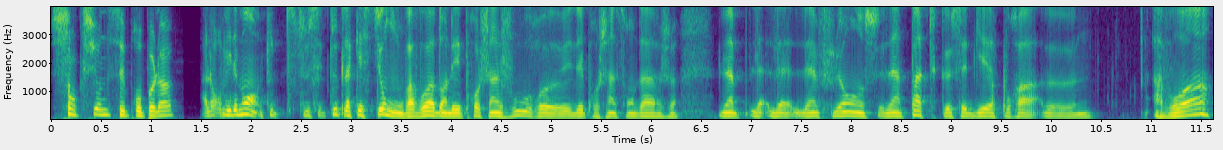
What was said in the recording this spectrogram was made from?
sanctionnent ces propos-là? Alors évidemment, toute, toute, la question, on va voir dans les prochains jours euh, et les prochains sondages l'influence, l'impact que cette guerre pourra euh, avoir.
